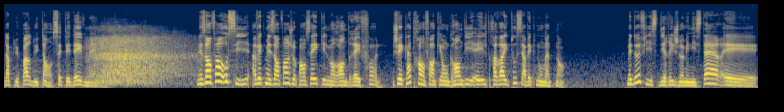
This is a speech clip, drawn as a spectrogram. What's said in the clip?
La plupart du temps, c'était Dave May. Mes enfants aussi. Avec mes enfants, je pensais qu'ils me rendraient folle. J'ai quatre enfants qui ont grandi et ils travaillent tous avec nous maintenant. Mes deux fils dirigent le ministère et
